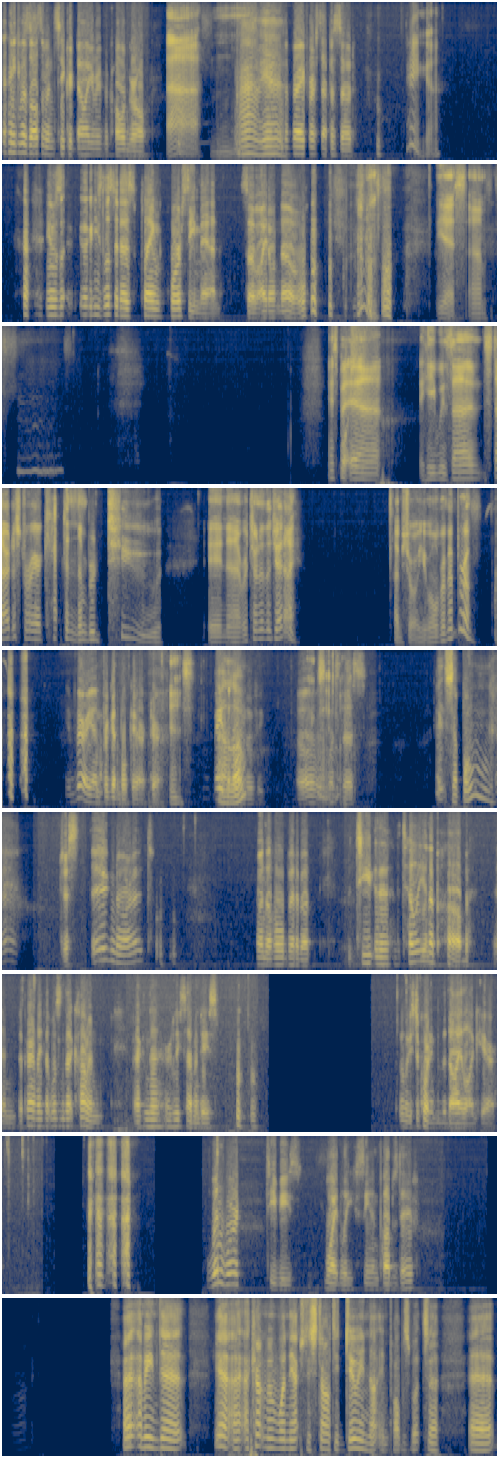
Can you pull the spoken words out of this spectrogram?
I think he was also in Secret Diary of a Call Girl Ah, mm, Wow, yeah. the very first episode. there you go. He was he's listed as playing Horsey Man, so I don't know. Hmm. yes. Um, yes, but uh, he was uh, Star Destroyer Captain Number Two in uh, Return of the Jedi. I'm sure you all remember him. very unforgettable character. Yes. Made the Hello? whole movie. Oh, what's this? It's a bong. Just ignore it. and the whole bit about the, t- uh, the telly in a pub, and apparently that wasn't that common back in the early 70s. At least according to the dialogue here. When were TVs widely seen in pubs, Dave? I, I mean, uh, yeah, I, I can't remember when they actually started doing that in pubs, but uh, uh,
